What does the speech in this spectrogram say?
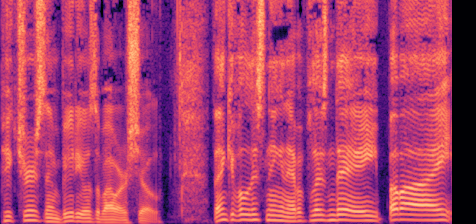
pictures, and videos about our show. Thank you for listening and have a pleasant day. Bye bye.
